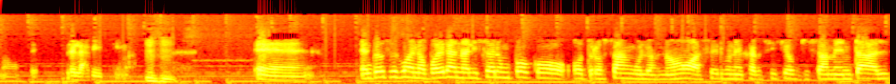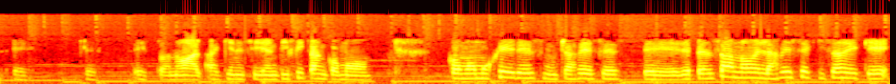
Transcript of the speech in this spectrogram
¿no? de, las víctimas. eh, entonces, bueno, poder analizar un poco otros ángulos, ¿no? Hacer un ejercicio quizá mental, eh, esto, ¿no? A, quienes se identifican como, como mujeres muchas veces, eh, de pensar, ¿no? En las veces quizás de que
